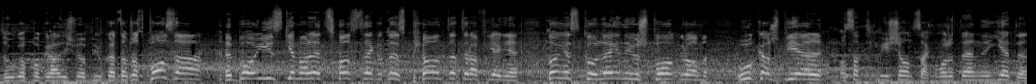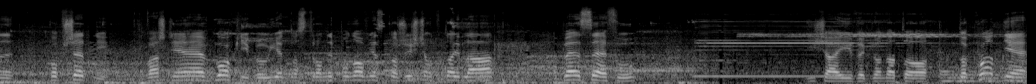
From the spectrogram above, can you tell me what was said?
długo pograliśmy o piłkę cały czas poza boiskiem, ale co z tego, to jest piąte trafienie. To jest kolejny już pogrom. Łukasz Biel w ostatnich miesiącach, może ten jeden poprzedni, właśnie w Bochni był jednostronny ponownie z korzyścią tutaj dla BSF-u. Dzisiaj wygląda to dokładnie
